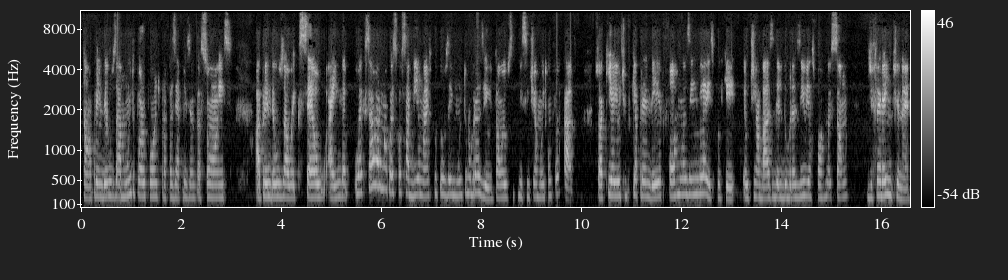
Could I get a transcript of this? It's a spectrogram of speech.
Então, aprender a usar muito o PowerPoint para fazer apresentações, aprender a usar o Excel ainda. O Excel era uma coisa que eu sabia mais porque eu usei muito no Brasil, então eu me sentia muito confortável. Só que aí eu tive que aprender fórmulas em inglês, porque eu tinha a base dele do Brasil e as fórmulas são diferentes, né?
